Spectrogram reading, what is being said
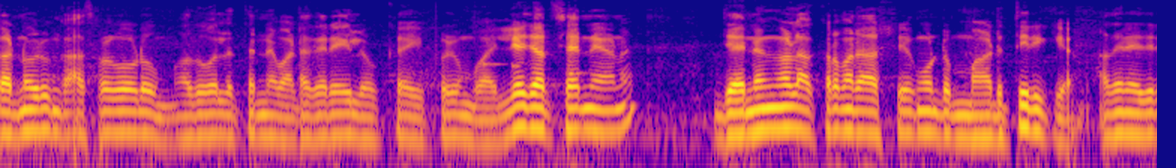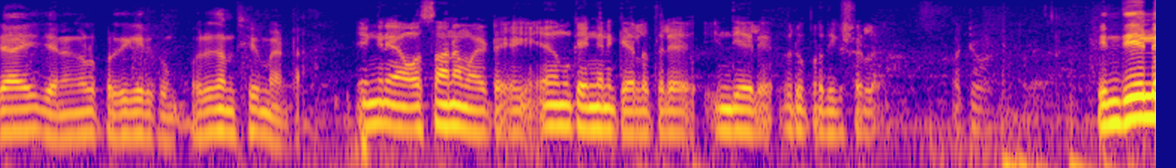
കണ്ണൂരും കാസർഗോഡും അതുപോലെ തന്നെ വടകരയിലൊക്കെ ഇപ്പോഴും വലിയ ചർച്ച തന്നെയാണ്. ജനങ്ങൾ അക്രമ രാഷ്ട്രീയം കൊണ്ട് മടുത്തിരിക്കുകയാണ്. അതിനെതിരായി ജനങ്ങൾ പ്രതികരിക്കും. ഒരു സംശയം വേണ്ട. എങ്ങനെ അവസാനമായിട്ട് നമുക്ക് എങ്ങനെ കേരളത്തിലെ ഇന്ത്യയിലെ ഒരു പ്രതീക്ഷകൾ ഇന്ത്യയിൽ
